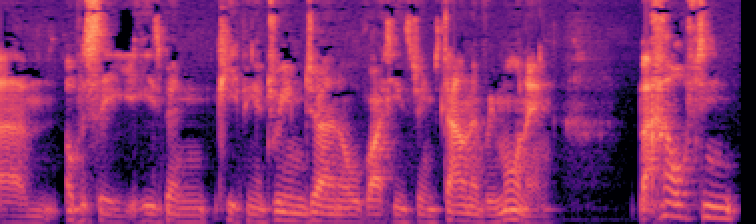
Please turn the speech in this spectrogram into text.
Um, obviously, he's been keeping a dream journal, writing his dreams down every morning. But how often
